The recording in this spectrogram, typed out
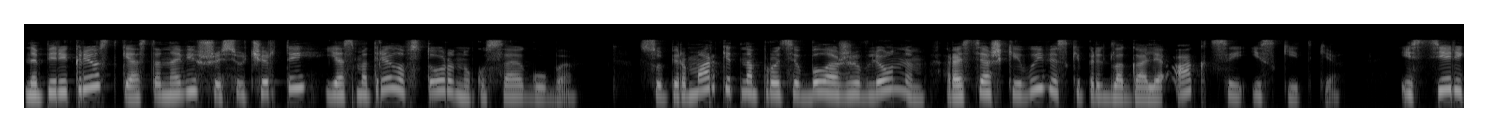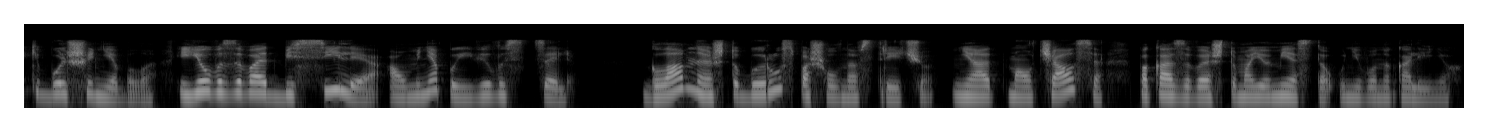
На перекрестке, остановившись у черты, я смотрела в сторону, кусая губы. Супермаркет напротив был оживленным, растяжки и вывески предлагали акции и скидки. Истерики больше не было. Ее вызывает бессилие, а у меня появилась цель. Главное, чтобы Рус пошел навстречу, не отмолчался, показывая, что мое место у него на коленях.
